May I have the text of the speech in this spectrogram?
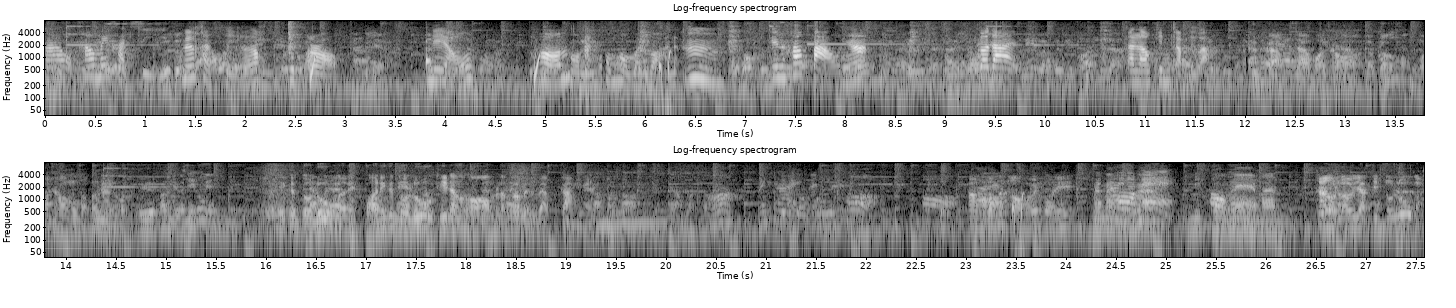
ข้าวข้าวไม่ขัดสี ไม่ขัดสีแล้วก็กรุบกรอบ เหนียว หอม หอมหอมหอมหวานหวานๆอะอืมกินข้าวเปล่าเนี้ย ก็ได้ แต่เรากินกลับดีกว่าคือกากเจ้ามอชอแล้วก็ของมอชอผสมข้าวเหกันีนยวคือข้าวเหนียวนี่เป็นนี่คือตัวลูกเลยอ๋อนี่คือตัวลูกที่ทั้งหอมแล้วก็เป็นแบบกำไงเจ้ามาเจ้ามาสอนไม่ใช่อันนี้พ่ออ้าวแล้วมันออกมาเป็นตัวนี้ไม่ไม่หมายถึงว่านี่พ่อแม่มันอ้าวเราอยากกินตัวลูกอะ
